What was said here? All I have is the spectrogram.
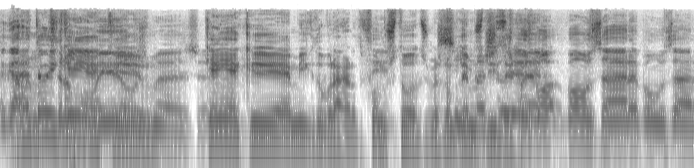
Então, e quem é que, eles, mas, eh, quem é que é amigo do Brado? Fomos todos, mas não Sim, podemos mas, dizer. Depois eh, vão, vão usar, vão usar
